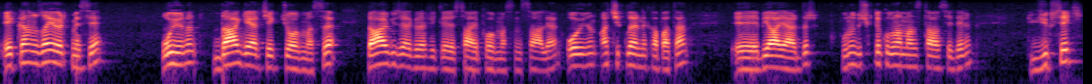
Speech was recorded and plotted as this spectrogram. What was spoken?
Ekran uzay örtmesi oyunun daha gerçekçi olması, daha güzel grafiklere sahip olmasını sağlayan, oyunun açıklarını kapatan e, bir ayardır. Bunu düşükte kullanmanızı tavsiye ederim. Yüksek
